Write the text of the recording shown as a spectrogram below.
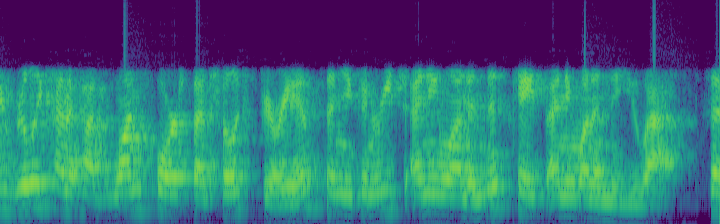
you really kind of have one core central experience and you can reach anyone, in this case, anyone in the U.S. So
